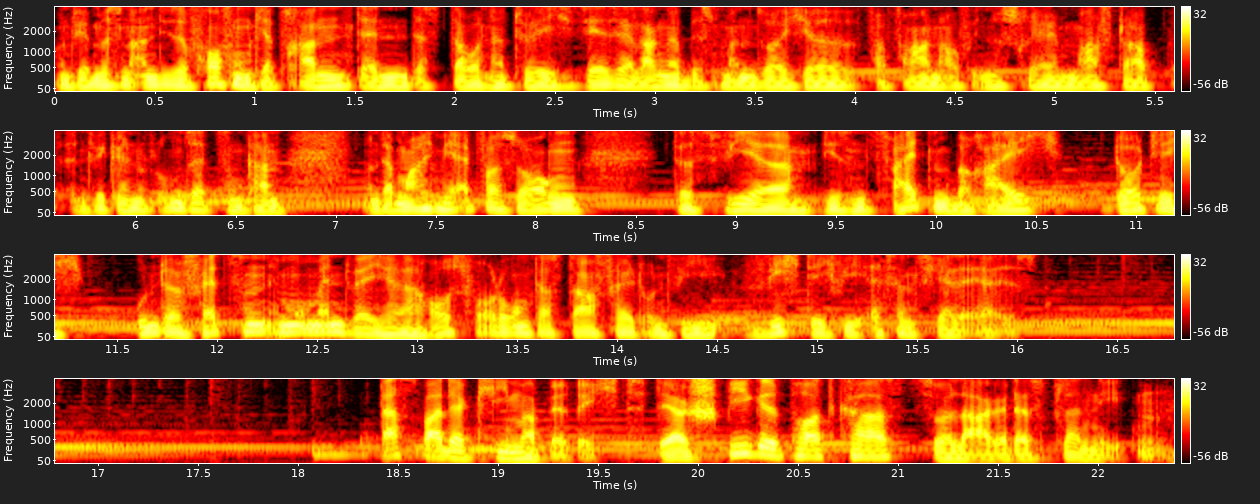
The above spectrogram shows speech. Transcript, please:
Und wir müssen an diese Forschung jetzt ran, denn das dauert natürlich sehr, sehr lange, bis man solche Verfahren auf industriellem Maßstab entwickeln und umsetzen kann. Und da mache ich mir etwas Sorgen, dass wir diesen zweiten Bereich deutlich unterschätzen im Moment, welche Herausforderung das darstellt und wie wichtig, wie essentiell er ist. Das war der Klimabericht, der Spiegel-Podcast zur Lage des Planeten.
